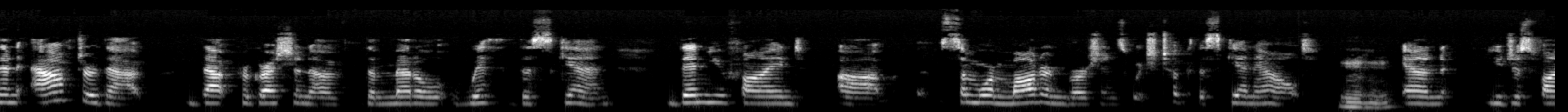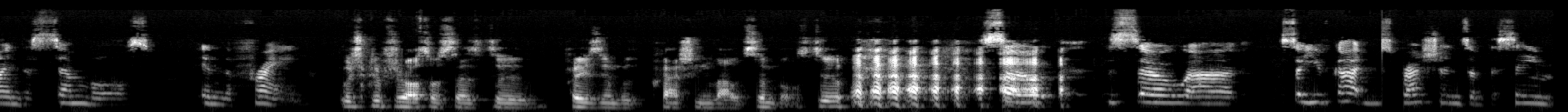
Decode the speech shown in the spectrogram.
then after that that progression of the metal with the skin then you find uh, some more modern versions which took the skin out hmm and you just find the cymbals in the frame Which scripture also says to praise him with crashing loud cymbals too. so so uh, so you've got expressions of the same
